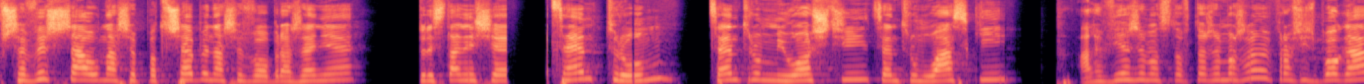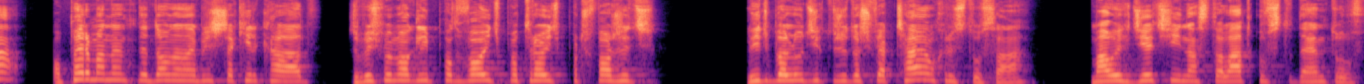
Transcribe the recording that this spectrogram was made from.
przewyższał nasze potrzeby, nasze wyobrażenie, który stanie się centrum, centrum miłości, centrum łaski, ale wierzę mocno w to, że możemy prosić Boga o permanentny dom na najbliższe kilka lat, żebyśmy mogli podwoić, potroić, poczworzyć liczbę ludzi, którzy doświadczają Chrystusa, małych dzieci, nastolatków, studentów,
